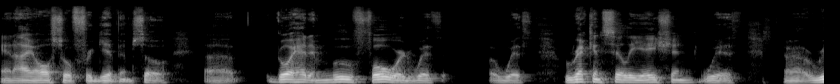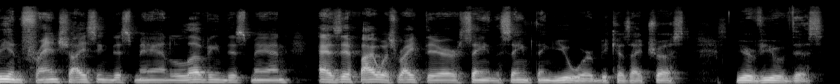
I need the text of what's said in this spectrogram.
and I also forgive him. So uh, go ahead and move forward with, with reconciliation, with uh, re-enfranchising this man, loving this man, as if I was right there saying the same thing you were, because I trust your view of this.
